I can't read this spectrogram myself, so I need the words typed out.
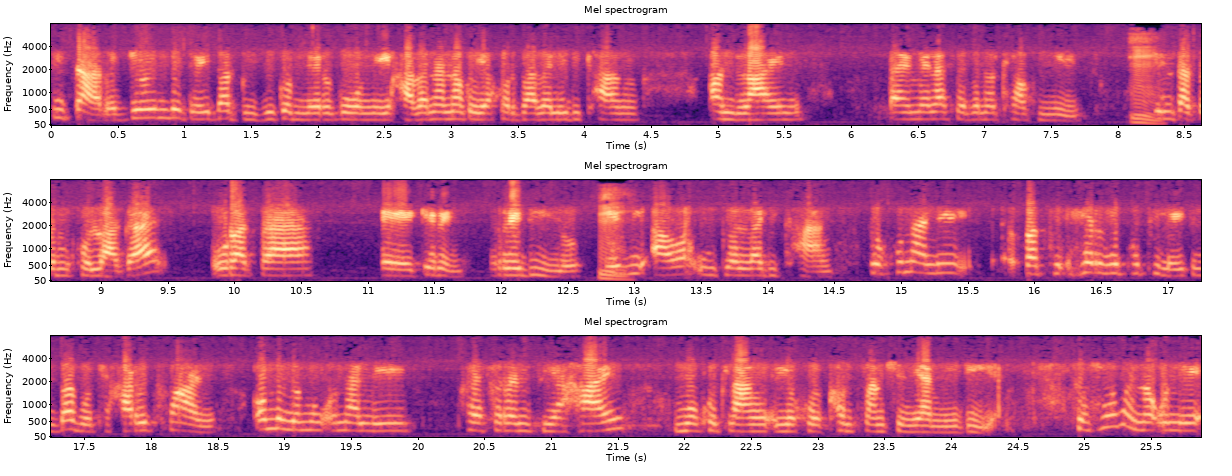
ditaba during the day ba busy ko mmerekong ga bana nako ya gore ba ba le dikgang online ba emela seven o'clock news. Mm. ke ntate mogolo wa ka o rata eh ke reng radio. Mm. every hour o utlwelela dikgang. So go na le he re le population ba botlhe ga re tshwane. O mongwe le mongwe o na le preference ya high mo go tlang le go consumption ya media. So he wena o le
